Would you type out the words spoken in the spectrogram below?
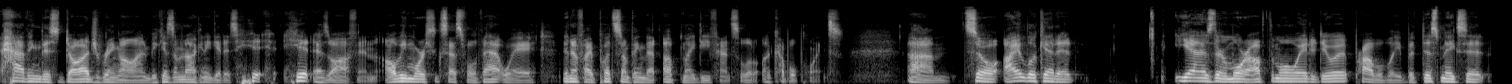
having this dodge ring on because I'm not going to get as hit hit as often. I'll be more successful that way than if I put something that up my defense a little, a couple points. Um, so I look at it yeah, is there a more optimal way to do it? Probably, but this makes it.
